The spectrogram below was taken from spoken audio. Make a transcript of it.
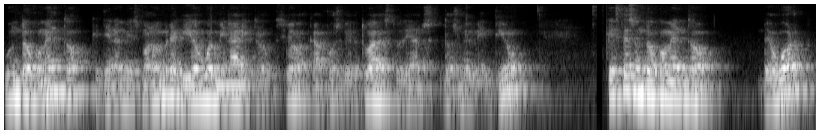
un documento que tiene el mismo nombre, Guión Webinar Introducción al Campus Virtual Estudiantes 2021, que este es un documento de Word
